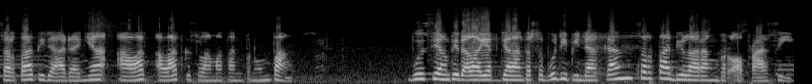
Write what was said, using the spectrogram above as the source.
serta tidak adanya alat-alat keselamatan penumpang. Bus yang tidak layak jalan tersebut dipindahkan serta dilarang beroperasi.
